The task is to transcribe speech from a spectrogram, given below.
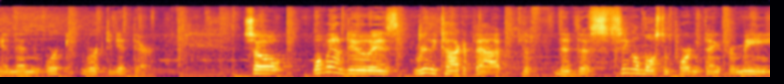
and then work work to get there. So what we want to do is really talk about the, the, the single most important thing for me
